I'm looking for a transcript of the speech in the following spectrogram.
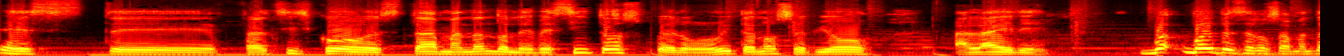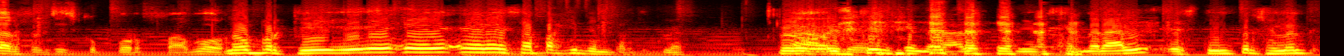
este, Francisco está mandándole besitos, pero ahorita no se vio al aire. Vuélveselos a mandar, Francisco, por favor. No, porque e, e, era esa página en particular. Pero ah, es que en general, en general está impresionante.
